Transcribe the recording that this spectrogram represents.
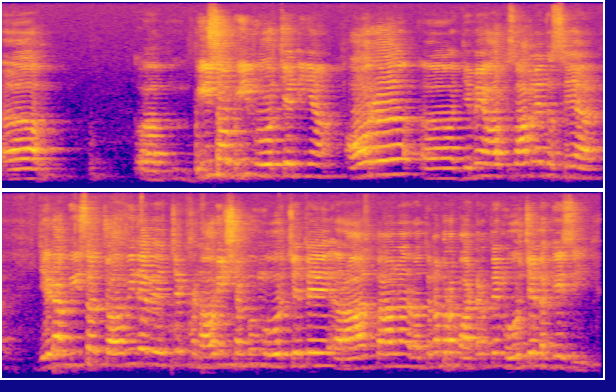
ਅ, ਅ, 2020 ਮੋਰਚੇ ਦੀਆਂ ਔਰ ਜਿਵੇਂ ਔਰਤ ਸਾਹਿਬ ਨੇ ਦੱਸਿਆ ਜਿਹੜਾ 2024 ਦੇ ਵਿੱਚ ਖਨੌਰੀ ਸ਼ੰਭੂ ਮੋਰਚੇ ਤੇ ਰਾਜਸਥਾਨ ਰਤਨਪੁਰ ਬਾਰਡਰ ਤੇ ਮੋਰਚੇ ਲੱਗੇ ਸੀ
